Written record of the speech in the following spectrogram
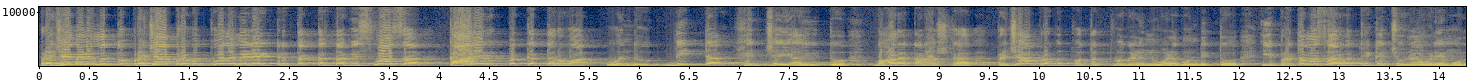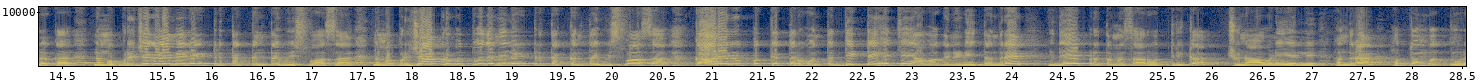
ಪ್ರಜೆಗಳು ಮತ್ತು ಪ್ರಜಾಪ್ರಭುತ್ವದ ಮೇಲೆ ಇಟ್ಟಿರ್ತಕ್ಕಂಥ ವಿಶ್ವಾಸ ಕಾರ್ಯರೂಪಕ್ಕೆ ತರುವ ಒಂದು ದಿಟ್ಟ ಹೆಜ್ಜೆಯಾಯಿತು. ಭಾರತ ರಾಷ್ಟ್ರ ಪ್ರಜಾಪ್ರಭುತ್ವ ತತ್ವಗಳನ್ನು ಒಳಗೊಂಡಿತ್ತು. ಈ ಪ್ರಥಮ ಸಾರ್ವತ್ರಿಕ ಚುನಾವಣೆ ಮೂಲಕ ನಮ್ಮ ಪ್ರಜೆಗಳ ಮೇಲೆ ಇಟ್ಟಿರ್ತಕ್ಕಂಥ ವಿಶ್ವಾಸ, ನಮ್ಮ ಪ್ರಜಾಪ್ರಭುತ್ವದ ಮೇಲೆ ಇಟ್ಟಿರ್ತಕ್ಕಂಥ ವಿಶ್ವಾಸ ಕಾರ್ಯರೂಪಕ್ಕೆ ತರುವಂಥ ದಿಟ್ಟ ಹೆಜ್ಜೆ ಯಾವಾಗ ನಡೆಯುತ್ತಂದ್ರೆ ಇದೇ ಪ್ರಥಮ ಸಾರ್ವತ್ರಿಕ ಚುನಾವಣೆಯಲ್ಲಿ. ಅಂದ್ರೆ ಹತ್ತೊಂಬತ್ತು ನೂರ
